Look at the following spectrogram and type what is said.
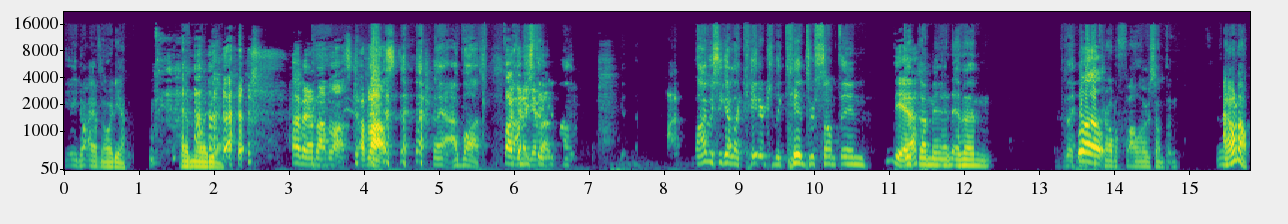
you know, I have no idea. I have no idea. I mean, I'm, I'm lost. I'm lost. yeah, I'm lost. Fuck I'm it, I give up. about- obviously, you got to like cater to the kids or something. Yeah. Get them in, and then the Well- hipster crowd will follow or something. I don't know.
